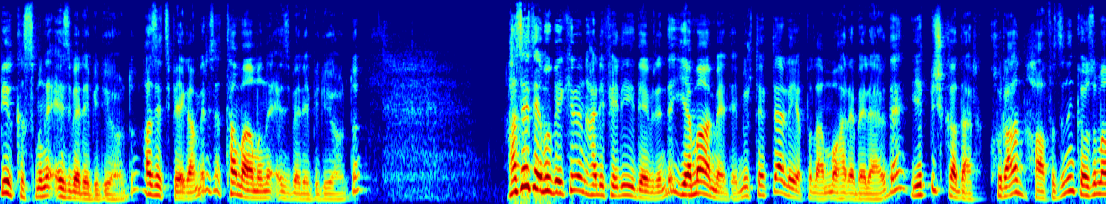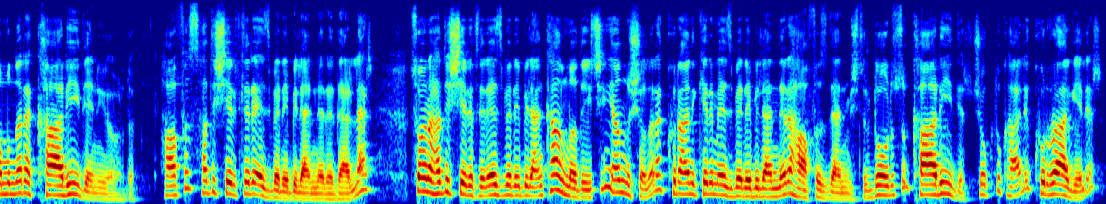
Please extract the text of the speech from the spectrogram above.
bir kısmını ezbere biliyordu. Hazreti Peygamber ise tamamını ezbere biliyordu. Hz. Ebu Bekir'in halifeliği devrinde Yemame'de mürtetlerle yapılan muharebelerde 70 kadar Kur'an hafızının ki o zaman bunlara kari deniyordu. Hafız hadis-i şerifleri ezbere bilenlere derler. Sonra hadis-i şerifleri ezbere bilen kalmadığı için yanlış olarak Kur'an-ı Kerim ezbere bilenlere hafız denmiştir. Doğrusu karidir. Çokluk hali kurra gelir.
